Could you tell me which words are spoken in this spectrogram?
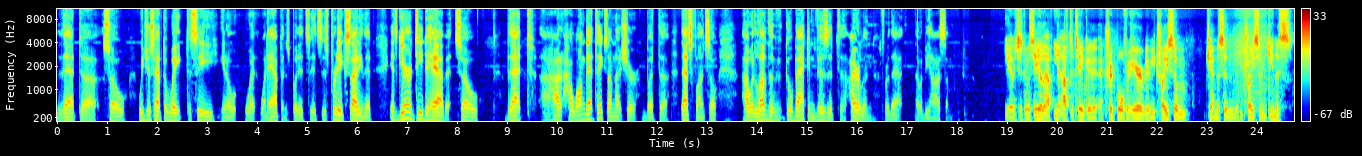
that uh, so we just have to wait to see you know what what happens. But it's it's it's pretty exciting that it's guaranteed to have it. So that uh, how how long that takes, I'm not sure, but uh, that's fun. So I would love to go back and visit uh, Ireland for that. That would be awesome. Yeah, I was just going to say you'll have you'll have to take a, a trip over here. Maybe try some Jameson. Maybe try some Guinness.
